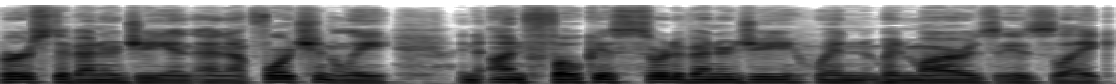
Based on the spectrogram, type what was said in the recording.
burst of energy and, and unfortunately, an unfocused sort of energy when, when Mars is like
